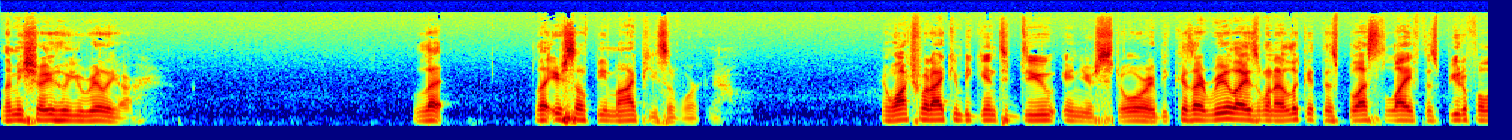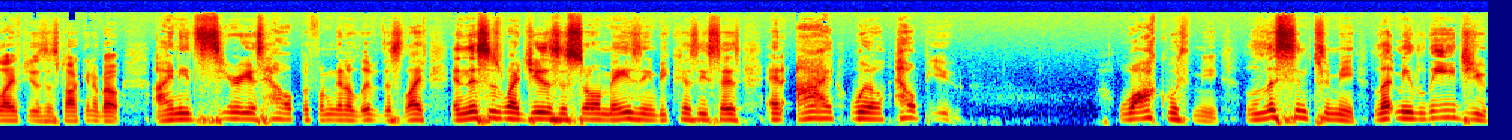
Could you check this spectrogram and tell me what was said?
let me show you who you really are. Let, let yourself be my piece of work now. And watch what I can begin to do in your story. Because I realize when I look at this blessed life, this beautiful life Jesus is talking about, I need serious help if I'm going to live this life. And this is why Jesus is so amazing because he says, And I will help you. Walk with me. Listen to me. Let me lead you.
